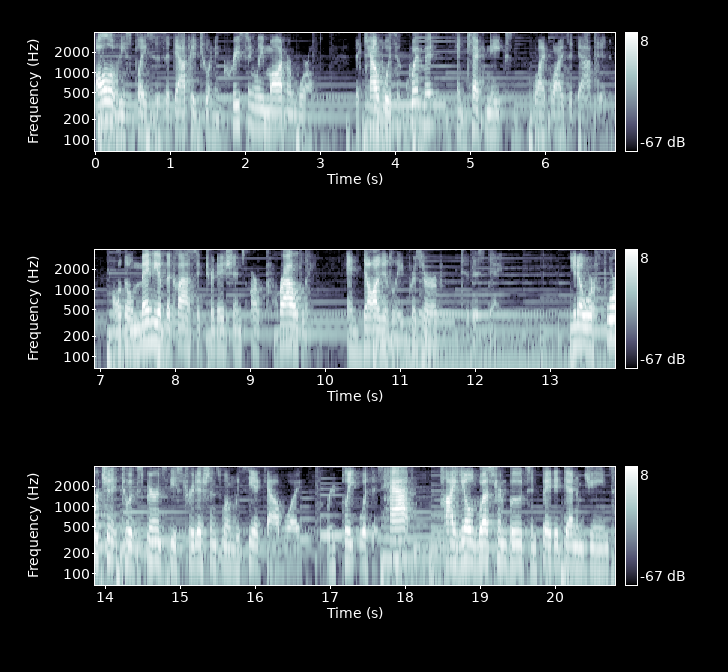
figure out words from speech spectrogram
all of these places adapted to an increasingly modern world, the cowboy's equipment and techniques likewise adapted, although many of the classic traditions are proudly and doggedly preserved to this day. You know, we're fortunate to experience these traditions when we see a cowboy, replete with his hat, high heeled Western boots, and faded denim jeans,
